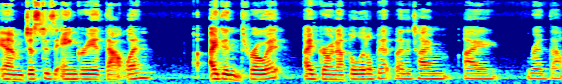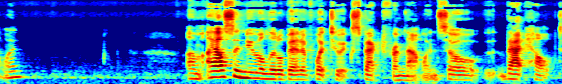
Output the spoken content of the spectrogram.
am just as angry at that one. I didn't throw it. I'd grown up a little bit by the time I read that one. Um, I also knew a little bit of what to expect from that one, so that helped.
